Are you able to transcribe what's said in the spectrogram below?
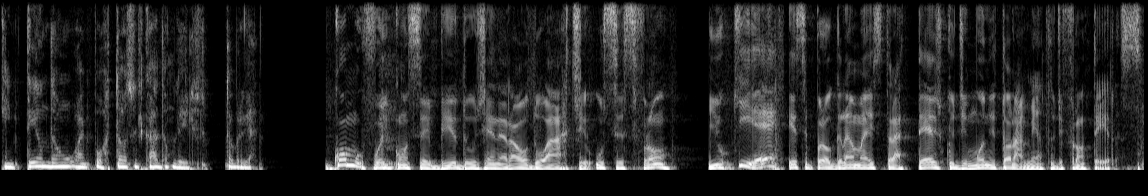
que entendam a importância de cada um deles. Muito obrigado. Como foi concebido o General Duarte, o CISFRON, e o que é esse programa estratégico de monitoramento de fronteiras?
